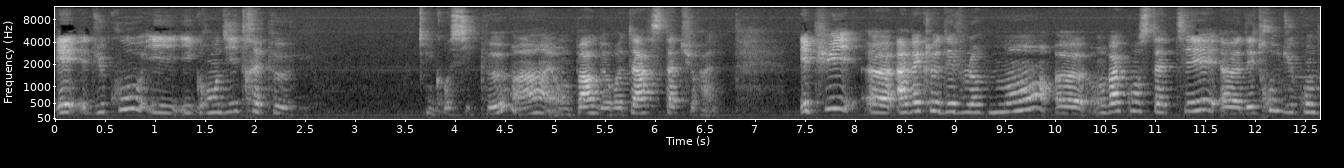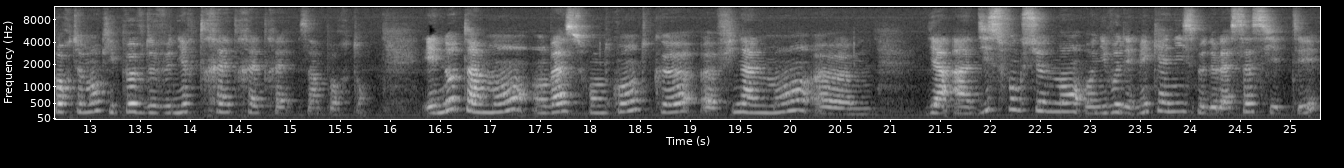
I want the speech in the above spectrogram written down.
et du coup, il, grandit très peu. Il grossit peu, hein, on parle de retard statural. Et puis, euh, avec le développement, euh, on va constater euh, des troubles du comportement qui peuvent devenir très très très importants. Et notamment, on va se rendre compte que finalement, il y a un dysfonctionnement au niveau des mécanismes de la satiété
